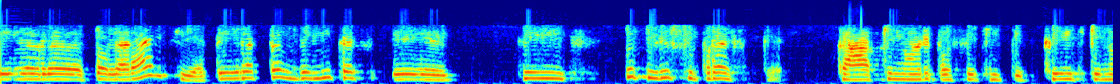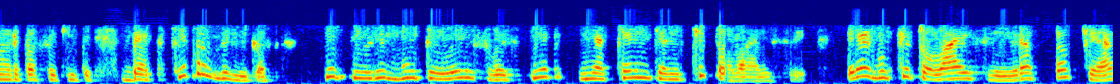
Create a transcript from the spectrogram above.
Ir tolerancija tai yra tas dalykas, e, kai tu turi suprasti, ką tu nori pasakyti, kaip tu nori pasakyti. Bet kitas dalykas, tu turi būti laisvas tiek nekenkiant kito laisvai. Ir jeigu kito laisvė yra tokia,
